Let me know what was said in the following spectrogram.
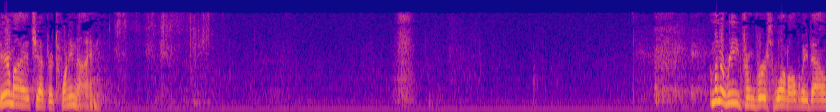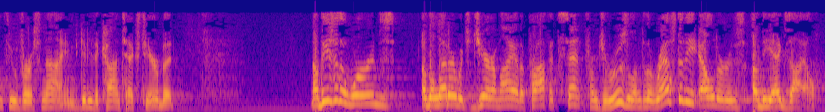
Jeremiah chapter 29. I'm going to read from verse 1 all the way down through verse 9 to give you the context here, but now these are the words of the letter which Jeremiah the prophet sent from Jerusalem to the rest of the elders of the exile,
